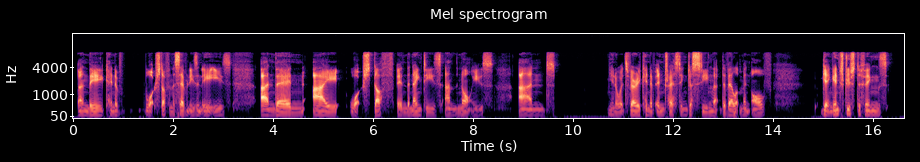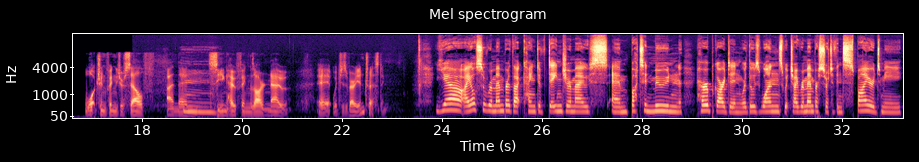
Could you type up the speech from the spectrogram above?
and they kind of watched stuff in the 70s and 80s, and then I watched stuff in the 90s and the 90s, and you know it's very kind of interesting just seeing that development of getting introduced to things, watching things yourself, and then mm. seeing how things are now, uh, which is very interesting. Yeah, I also remember that kind of Danger Mouse, um, Button Moon, Herb Garden were those ones which I remember sort of inspired me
